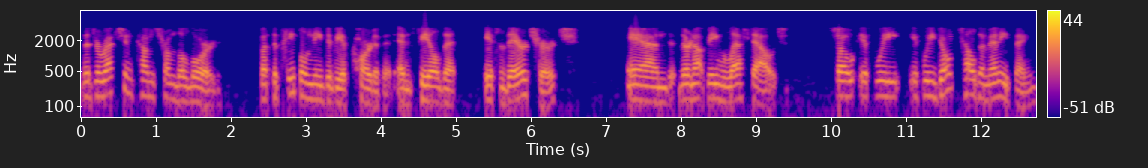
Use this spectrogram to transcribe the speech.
the direction comes from the Lord, but the people need to be a part of it and feel that it's their church and they're not being left out. So if we if we don't tell them anything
